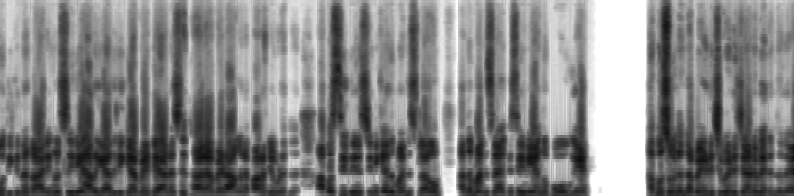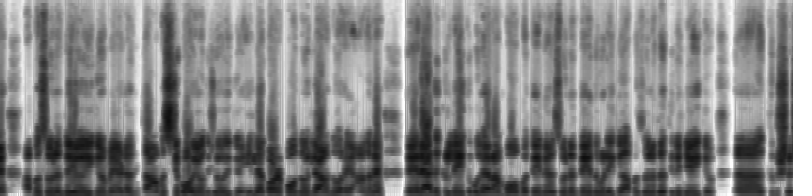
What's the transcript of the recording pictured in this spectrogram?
ചോദിക്കുന്ന കാര്യങ്ങൾ സിനി അറിയാതിരിക്കാൻ വേണ്ടിയാണ് സിദ്ധാര മേഡം അങ്ങനെ പറഞ്ഞു വിടുന്നത്. അപ്പൊ സിനിക്ക് അത് മനസ്സിലാവും. അത് മനസ്സിലാക്കി സിനി അങ്ങ് പോവുകയെ. അപ്പൊ സുനന്ദ പേടിച്ച് പേടിച്ചാണ് വരുന്നത്. അപ്പൊ സുനന്ദ ചോദിക്കും മേഡം താമസിച്ചു പോയോ? എന്ന് ചോദിക്കും. ഇല്ല കുഴപ്പമൊന്നുമില്ല എന്ന് പറയാം. അങ്ങനെ നേരെ അടുക്കളയിലേക്ക് കയറാൻ പോകുമ്പോഴത്തേന് സുനന്ദയെന്ന് വിളിക്കുക. അപ്പൊ സുനന്ദ തിരിഞ്ഞു ചോദിക്കും "ആ, കൃഷ്ണ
